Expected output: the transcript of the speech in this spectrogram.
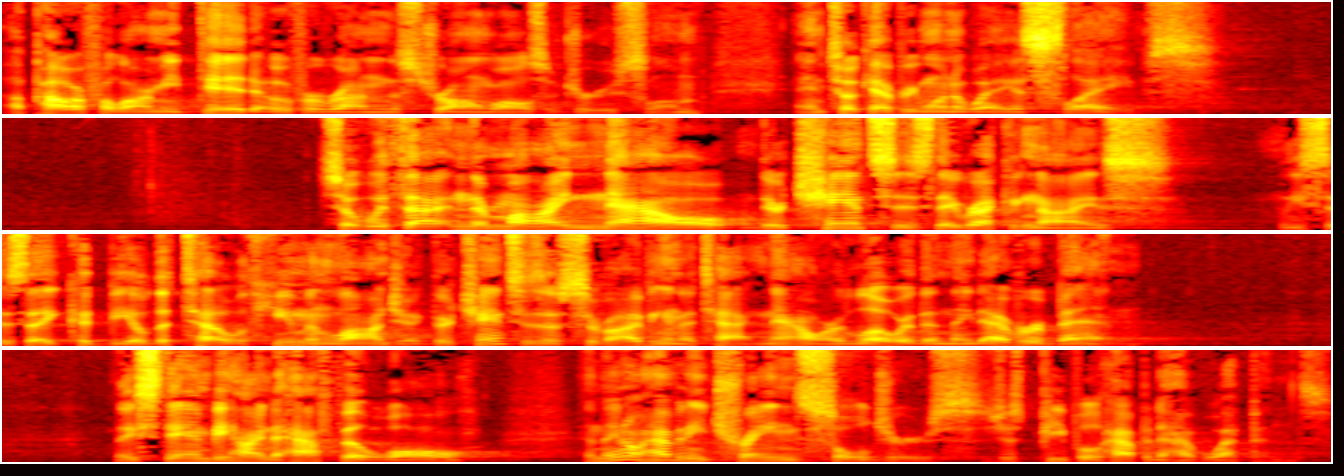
a powerful army did overrun the strong walls of Jerusalem and took everyone away as slaves. So, with that in their mind, now their chances they recognize, least as they could be able to tell with human logic, their chances of surviving an attack now are lower than they'd ever been. They stand behind a half built wall, and they don't have any trained soldiers, just people who happen to have weapons.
